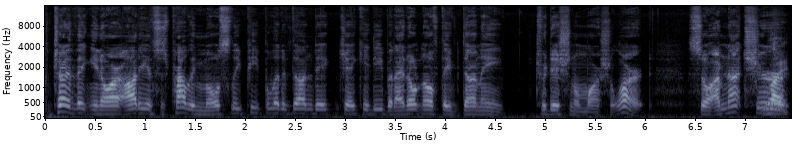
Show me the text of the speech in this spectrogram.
I'm trying to think, you know, our audience is probably mostly people that have done JKD, but I don't know if they've done a traditional martial art. So I'm not sure Right.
